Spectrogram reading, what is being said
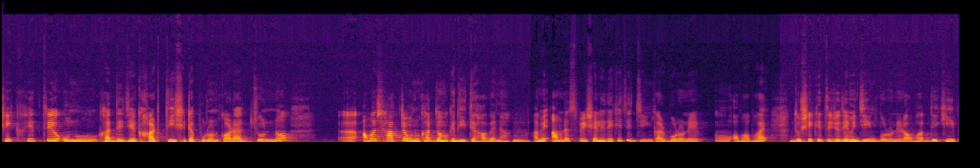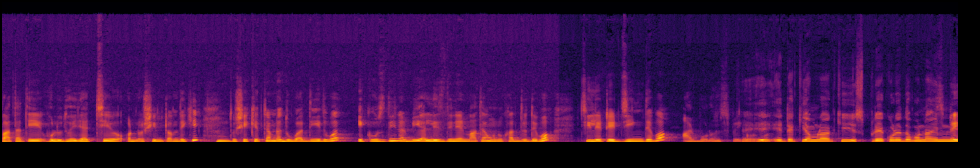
সেক্ষেত্রে অনুখাদ্যের যে ঘাটতি সেটা পূরণ করার জন্য আমার সাতটা অনুখাদ্য আমাকে দিতে হবে না। আমি আমরা স্পেশালি দেখেছি জিঙ্ক আর বোরনের অভাব হয়। তো সেক্ষেত্রে যদি আমি জিঙ্ক বোরনের অভাব দেখি পাতাতে হলুদ হয়ে যাচ্ছে অন্য সিমটম দেখি তো সেক্ষেত্রে আমরা দুবার দিয়ে দেবো একুশ দিন আর বিয়াল্লিশ দিনের মাথায় অনুখাদ্য দেবো। চিলেটেড জিঙ্ক দেবো আর বোরন স্প্রে এটা কি আমরা কি স্প্রে করে দেবো না এমনি স্প্রে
